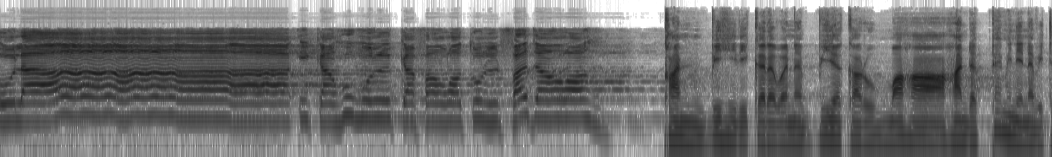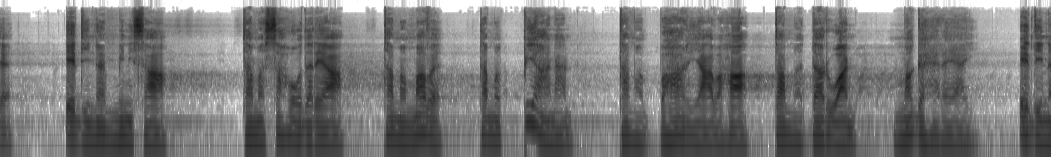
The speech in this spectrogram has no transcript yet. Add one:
أولئك هم الكفرة الفجرة කන් බිහිරි කරවන බියකරු මහා හඬ පැමිණෙන විට එදින මිනිසා තම සහෝදරයා තම මව තම පියාණන් තම භාර්යාව හා තම දරුවන් මගහැරයයි. එදින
